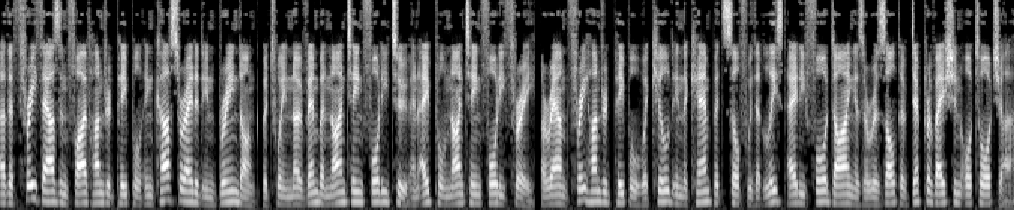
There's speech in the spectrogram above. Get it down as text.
Of the 3,500 people incarcerated in Breendonk between November 1942 and April 1943, around 300 people were killed in the camp itself with at least 84 dying as a result of deprivation or torture.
